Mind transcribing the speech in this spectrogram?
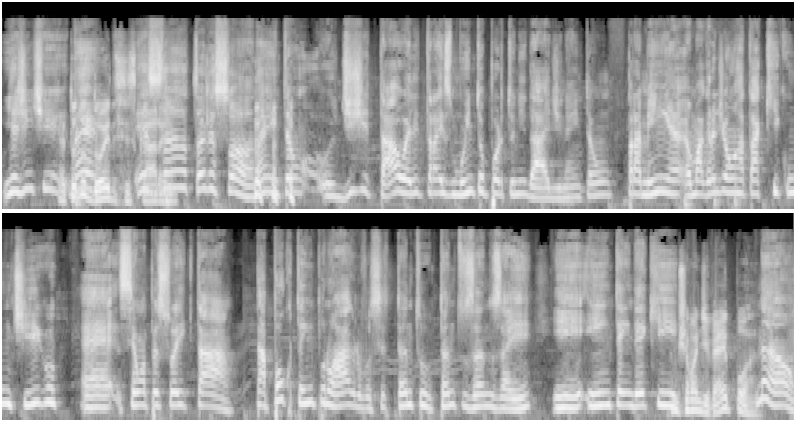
E a gente. É tudo né? doido esses caras aí. Exato, olha só, né? Então, o digital, ele traz muita oportunidade, né? Então, pra mim, é uma grande honra estar aqui contigo, é, ser uma pessoa aí que tá. Tá pouco tempo no agro, você tanto, tantos anos aí, e, e entender que. Me chamando de velho, porra? Não,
